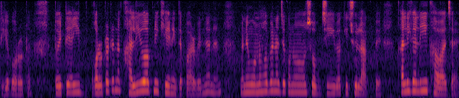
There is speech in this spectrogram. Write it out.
দিয়ে পরোটা। তো এটা এই পরোটাটা না খালিও আপনি খেয়ে নিতে পারবেন, জানেন? মানে মনে হবে না যে কোনো সবজি বা কিছু লাগবে। খালি খালিই খাওয়া যায়।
